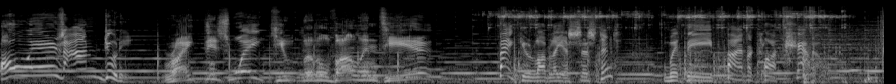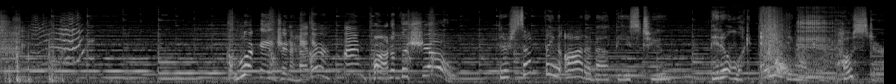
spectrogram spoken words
always on duty. Right this way, cute little volunteer. Thank you, lovely assistant. With the five o'clock shadow. Look, Agent Heather, I'm part of the show. There's something odd about these two. They don't look anything like their poster.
